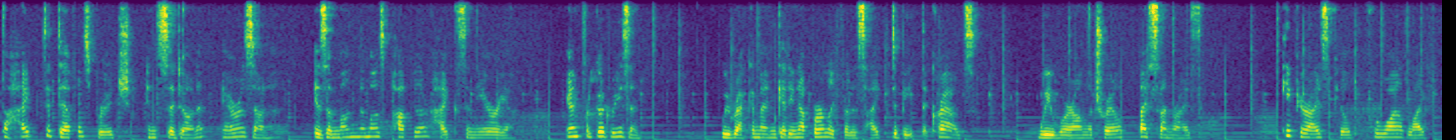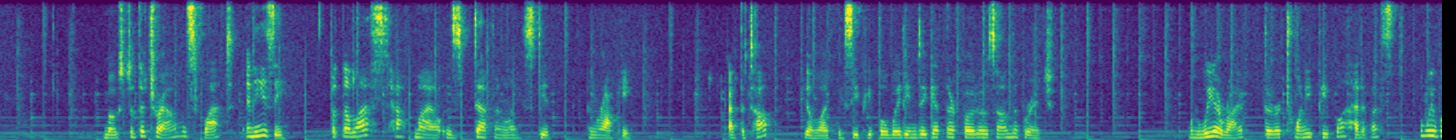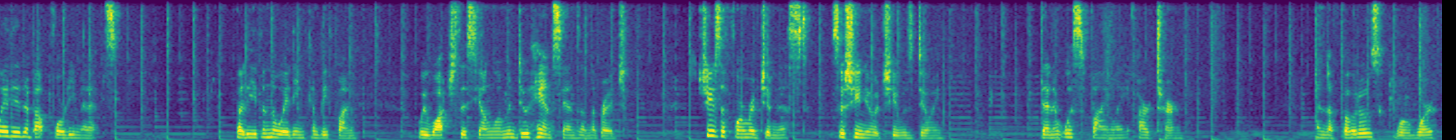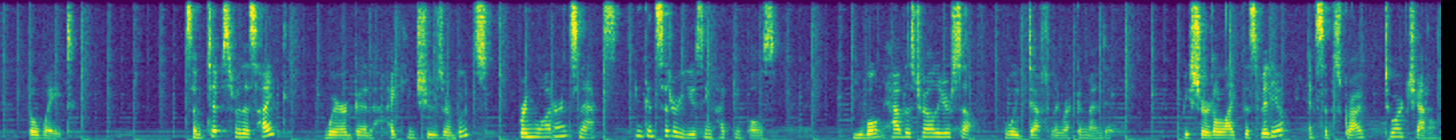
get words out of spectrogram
The hike to Devil's Bridge in Sedona, Arizona is among the most popular hikes in the area, and for good reason. We recommend getting up early for this hike to beat the crowds. We were on the trail by sunrise. Keep your eyes peeled for wildlife. Most of the trail is flat and easy, but the last half mile is definitely steep and rocky. At the top, you'll likely see people waiting to get their photos on the bridge. When we arrived, there were 20 people ahead of us, and we waited about 40 minutes. But even the waiting can be fun. We watched this young woman do handstands on the bridge. She's a former gymnast, so she knew what she was doing. Then it was finally our turn. And the photos were worth the wait. Some tips for this hike wear good hiking shoes or boots, bring water and snacks, and consider using hiking poles. You won't have this trail to yourself, but we definitely recommend it. Be sure to like this video and subscribe to our channel.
